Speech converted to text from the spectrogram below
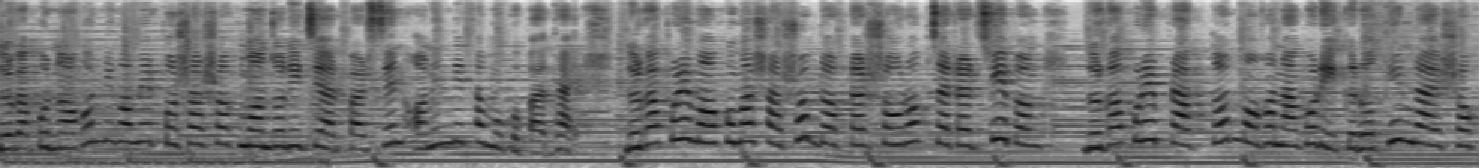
দুর্গাপুর নগর নিগমের প্রশাসক মণ্ডলী চেয়ারপারসন অনিন্দিতা মুখোপাধ্যায় দুর্গাপুরের মহকুমা শাসক ডক্টর সৌরভ চ্যাটার্জি এবং দুর্গাপুরের প্রাক্তন মহানাগরিক রথিন রায় সহ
